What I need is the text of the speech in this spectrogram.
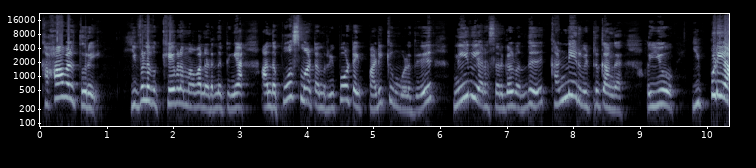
காவல்துறை இவ்வளவு கேவலமாவா நடந்துப்பீங்க? அந்த போஸ்ட்மார்ட்டம் ரிப்போர்ட்டை படிக்கும் பொழுது நீதியரசர்கள் வந்து கண்ணீர் விட்டுருக்காங்க. ஐயோ இப்படியா?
